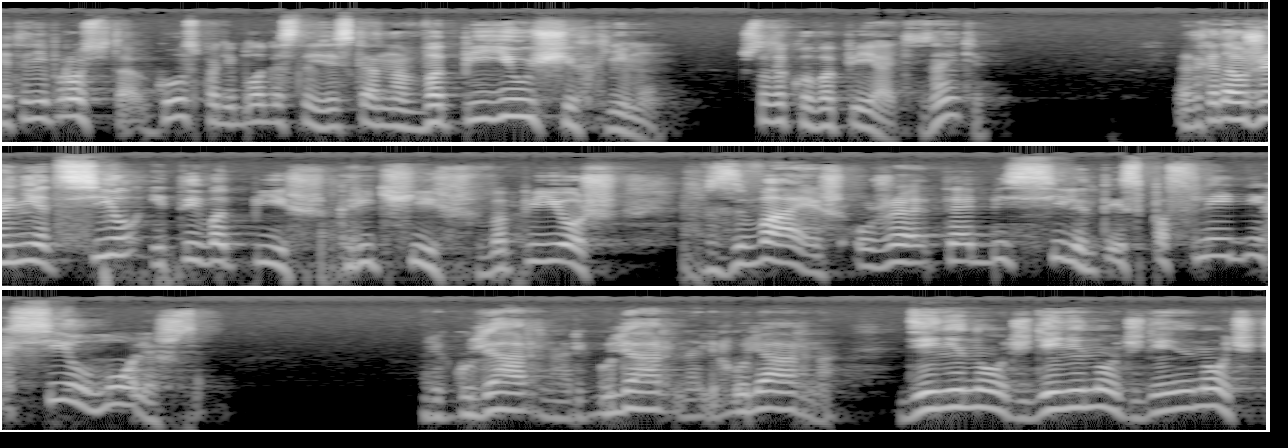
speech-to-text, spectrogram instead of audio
Это не просто «Господи, благослови». Здесь сказано «вопиющих к Нему». Что такое вопиять, знаете? Это когда уже нет сил, и ты вопишь, кричишь, вопиешь, взываешь, уже ты обессилен, ты из последних сил молишься. Регулярно, регулярно, регулярно. День и ночь, день и ночь, день и ночь.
